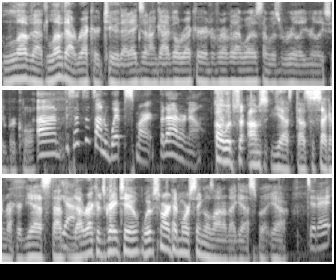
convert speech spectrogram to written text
Love that. Love that record too. That Exile in Guyville record or whatever that was. That was really, really super cool. Um, this says it's on Whip Smart, but I don't know. Oh, Whip Smart. Um, yes, that's the second record. Yes, that Yeah. that record's great too. Whip Smart had more singles on it, I guess, but yeah. Did it?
